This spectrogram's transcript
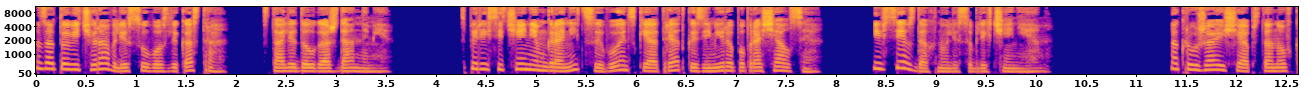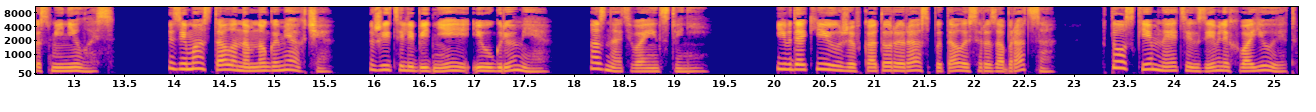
Зато вечера в лесу возле костра стали долгожданными. С пересечением границы воинский отряд Казимира попрощался, и все вздохнули с облегчением. Окружающая обстановка сменилась. Зима стала намного мягче, жители беднее и угрюмее, а знать воинственней. Евдокия уже в который раз пыталась разобраться, кто с кем на этих землях воюет,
